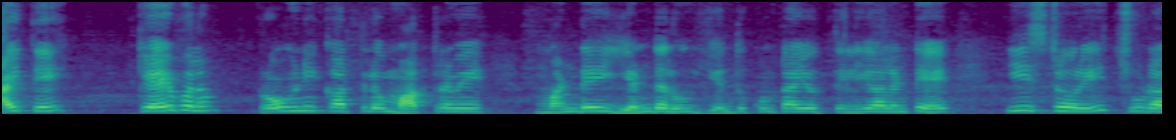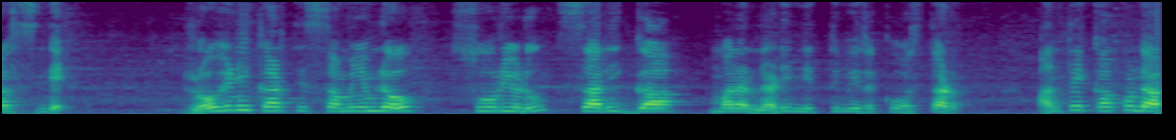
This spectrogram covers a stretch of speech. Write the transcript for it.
అయితే కేవలం రోహిణి కార్తిలో మాత్రమే మండే ఎండలు ఎందుకుంటాయో తెలియాలంటే ఈ స్టోరీ చూడాల్సిందే. రోహిణి కార్తి సమయంలో సూర్యుడు సరిగ్గా మన నడి నెత్తి మీదకు వస్తాడు. అంతేకాకుండా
